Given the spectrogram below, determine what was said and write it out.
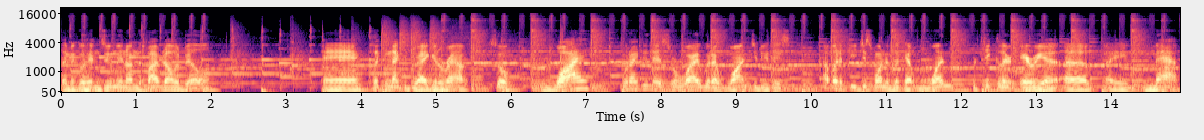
let me go ahead and zoom in on the $5 bill and clicking I could drag it around. So why would I do this or why would I want to do this? How about if you just want to look at one particular area of a map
